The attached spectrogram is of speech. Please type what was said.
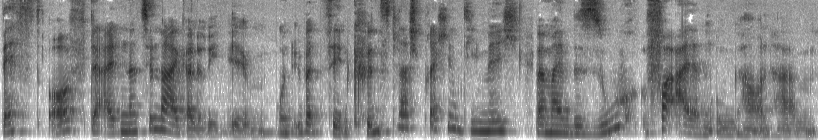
Best-of der alten Nationalgalerie geben und über zehn Künstler sprechen, die mich bei meinem Besuch vor allem umgehauen haben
